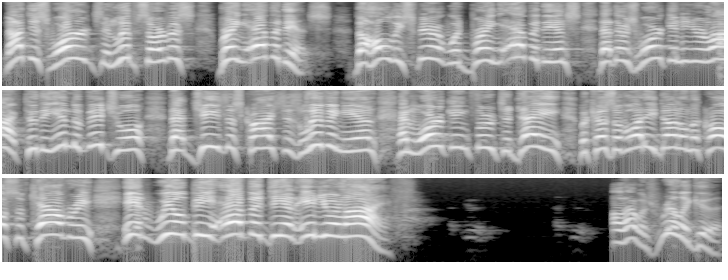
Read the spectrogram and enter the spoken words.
Not just words and lip service, bring evidence. The Holy Spirit would bring evidence that there's working in your life to the individual that Jesus Christ is living in and working through today because of what He done on the cross of Calvary. It will be evident in your life. Oh, that was really good.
